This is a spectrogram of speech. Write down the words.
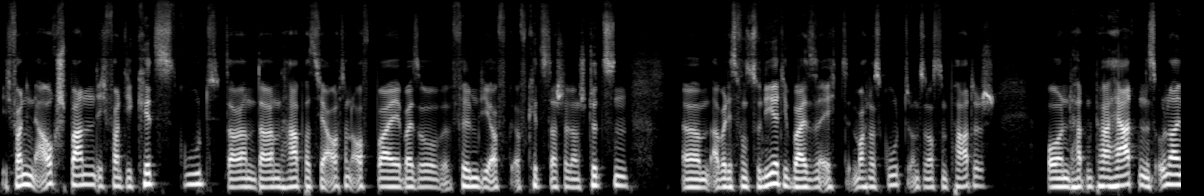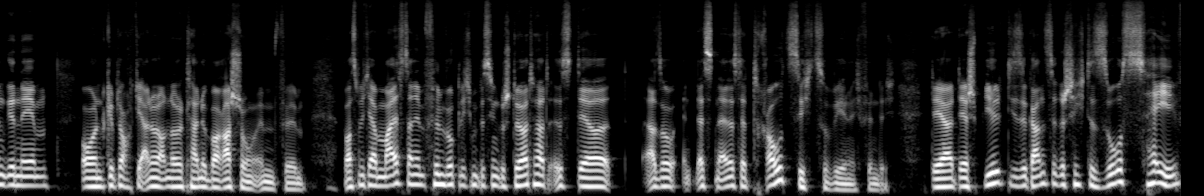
Ich fand ihn auch spannend, ich fand die Kids gut, daran, daran hapert es ja auch dann oft bei, bei so Filmen, die auf, auf Kids-Darstellern stützen. Ähm, aber das funktioniert, die beiden sind echt, machen das gut und sind auch sympathisch und hat ein paar Härten, ist unangenehm und gibt auch die eine oder andere kleine Überraschung im Film. Was mich am meisten an dem Film wirklich ein bisschen gestört hat, ist der, also letzten Endes, der traut sich zu wenig, finde ich. Der, der spielt diese ganze Geschichte so safe,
